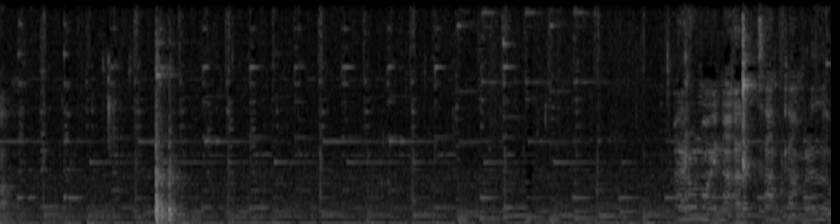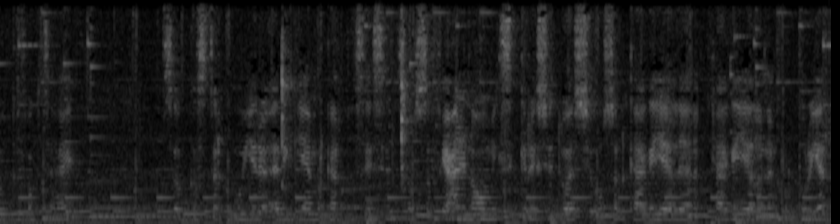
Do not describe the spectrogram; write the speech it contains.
ah I don't know inaa aragtaan kaamarada uu ka fog tahay so kastarka wuu yaro adigyaa markaad qasaysid so si fiican inaa u mix garaysid waa si uusan kaaga yeelan kaaga yeelanin burbur yar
